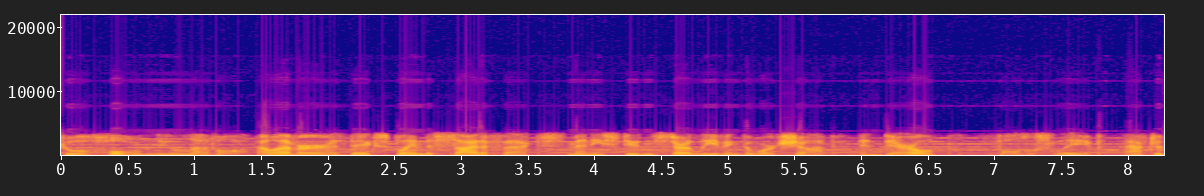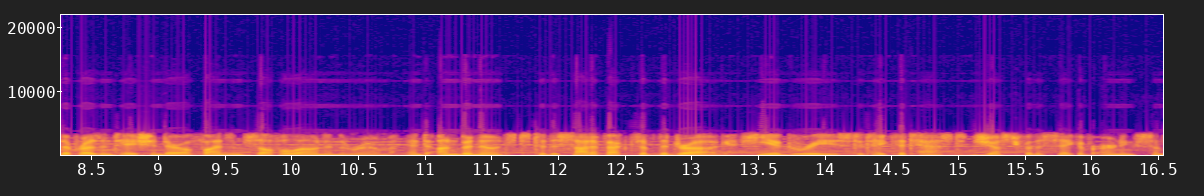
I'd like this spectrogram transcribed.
to a whole new level. However, as they explain the side effects, many students start leaving the workshop, and Daryl falls asleep. After the presentation, Daryl finds himself alone in the room, and unbeknownst to the side effects of the drug, he agrees to take the test just for the sake of earning some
